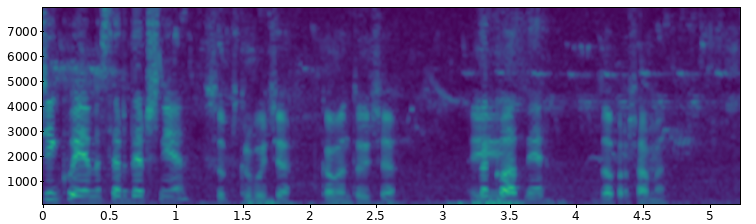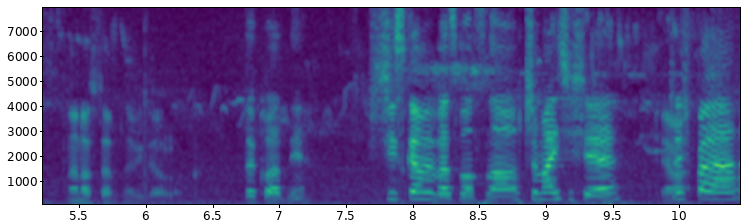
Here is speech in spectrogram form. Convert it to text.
Dziękujemy serdecznie. Subskrybujcie, komentujcie i Dokładnie, zapraszamy na następny wideolog. dokładnie. Ściskamy Was mocno, trzymajcie się. Ja. Cześć, pa!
